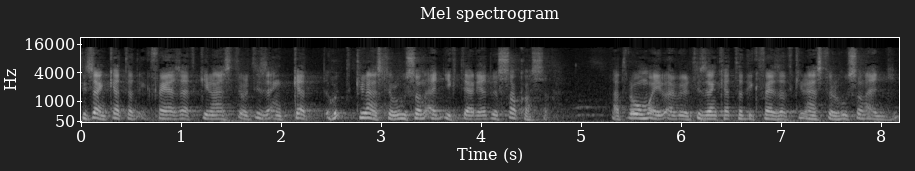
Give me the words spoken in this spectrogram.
12. fejezet 9-től, 12, 9-től 21-ig terjedő szakasza. Hát római levél 12. fejezet 9-től 21-ig.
